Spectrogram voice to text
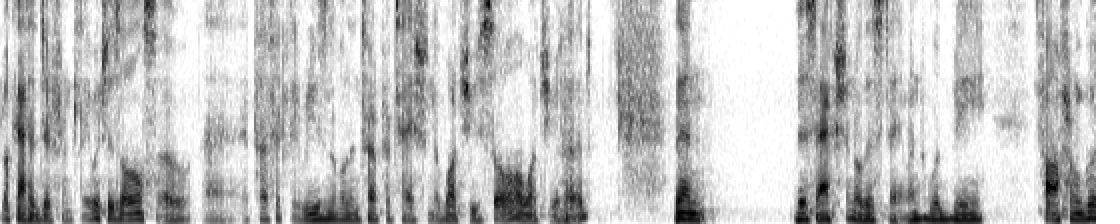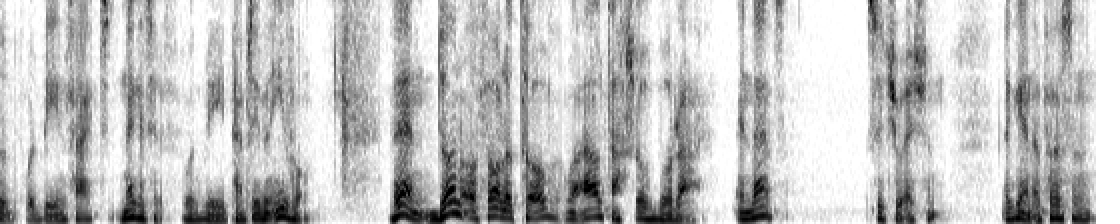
look at it differently, which is also uh, a perfectly reasonable interpretation of what you saw or what you heard, then this action or this statement would be far from good. It would be, in fact, negative. It would be perhaps even evil. Then, don tov al tahshov. In that situation, again, a person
